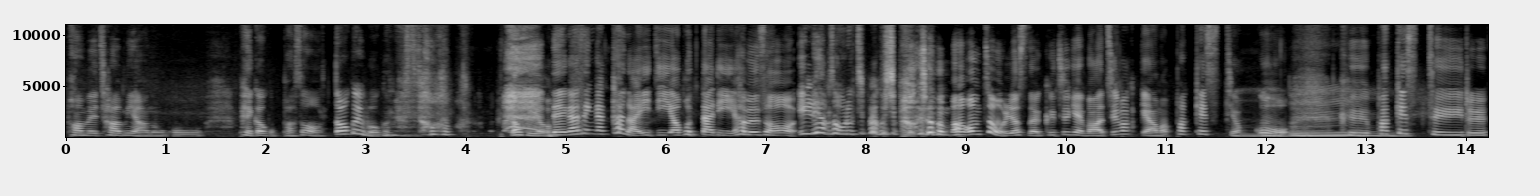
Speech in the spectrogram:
밤에 잠이 안 오고 배가 고파서 떡을 먹으면서 떡이요. 내가 생각한 아이디어 보따리 하면서 1, 2, 3, 4, 5, 6, 7, 8, 9, 10 하고서 막 엄청 올렸어요. 그 중에 마지막 게 아마 팟캐스트였고 음, 음. 그 팟캐스트를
